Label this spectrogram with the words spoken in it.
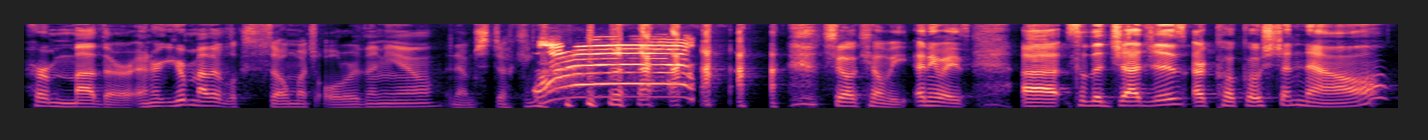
her mother, and her your mother looks so much older than you. And I'm just joking. Ah! She'll kill me. Anyways, uh, so the judges are Coco Chanel.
